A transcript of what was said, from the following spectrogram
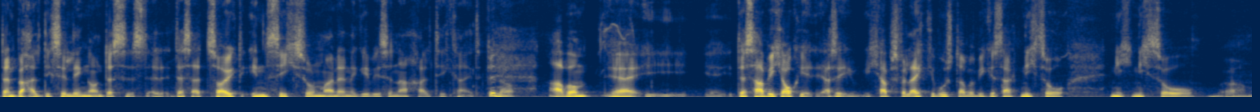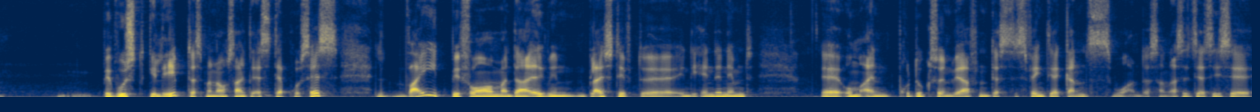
dann behalte ich sie länger und das, ist, äh, das erzeugt in sich schon mal eine gewisse Nachhaltigkeit. Genau. Aber äh, das habe ich auch, also ich habe es vielleicht gewusst, aber wie gesagt, nicht so, nicht, nicht so ähm, bewusst gelebt, dass man auch sagt, es ist der Prozess weit bevor man da irgendwie einen Bleistift äh, in die Hände nimmt, äh, um ein Produkt zu entwerfen, das, das fängt ja ganz woanders an. Also das diese,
